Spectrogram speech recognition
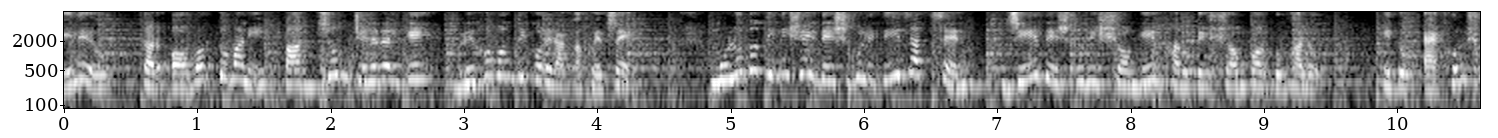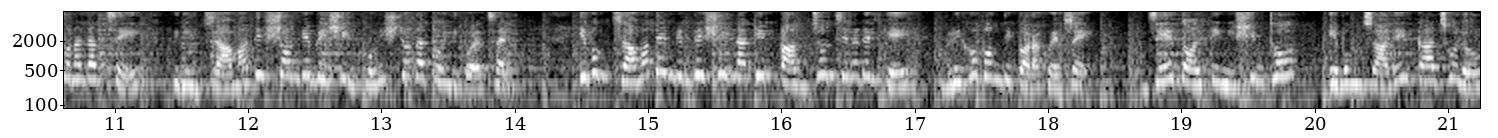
গেলেও তার অবর্তমানে পাঁচজন জেনারেলকে গৃহবন্দী করে রাখা হয়েছে। মূলত তিনি সেই দেশগুলিতেই যাচ্ছেন যে দেশগুলির সঙ্গে ভারতের সম্পর্ক ভালো। কিন্তু এখন শোনা যাচ্ছে তিনি জামাতের সঙ্গে বেশি ঘনিষ্ঠতা তৈরি করেছেন এবং জামাতের নির্দেশেই নাকি পাঁচজন জেনারেলকে গৃহবন্দী করা হয়েছে। যে দলটি নিষিদ্ধ এবং যাদের কাজ হল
